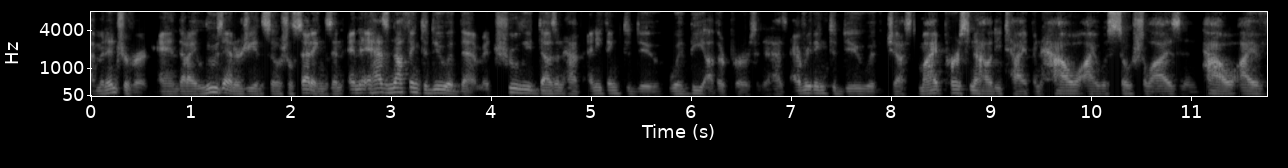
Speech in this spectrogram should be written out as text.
I'm an introvert and that I lose energy in social settings. And, and it has nothing to do with them. It truly doesn't have anything to do with the other person. It has everything to do with just my personality type and how I was socialized and how I've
